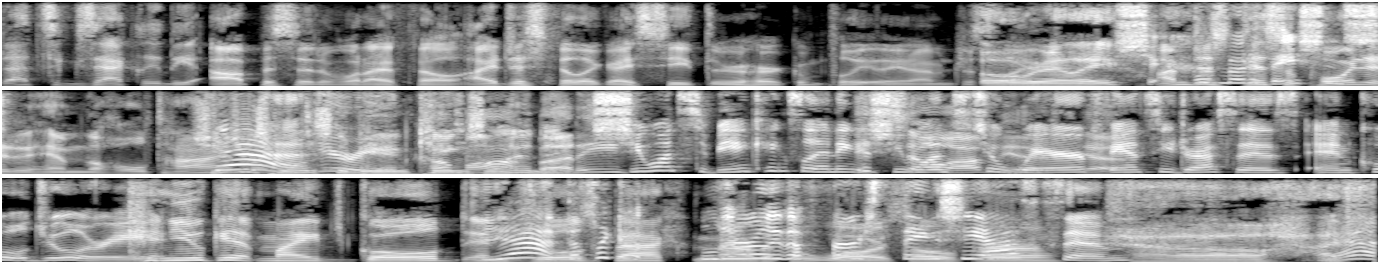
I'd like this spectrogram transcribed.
that's exactly the opposite of what I felt. I just feel like I see through her completely, and I'm just Oh, like, really? She- I'm her just disappointed at him the whole time. She just wants to be in King's on, Landing. buddy. She wants to be in King's Landing and she so wants obvious, to wear yeah. fancy dresses and cool jewelry. Can you get my gold and yeah, jewels that's like back? a, literally now the, first war's thing she asks him. Oh, I've Yeah.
